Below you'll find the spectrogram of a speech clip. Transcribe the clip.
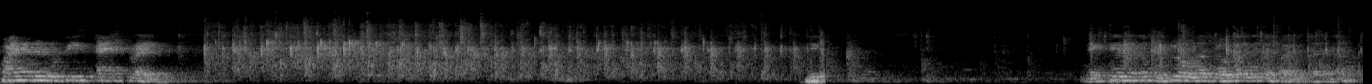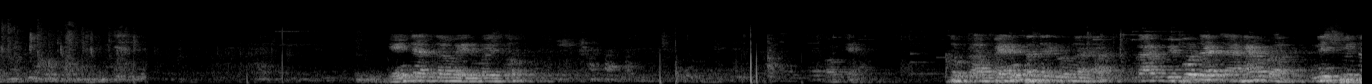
500 rupees cash prize. Next year వరకు బుక్ లో ఉన్న శ్లోకాలన్నీ చెప్పాలి సరేనా ఏం చేస్తావు వెయ్యి రూపాయలతో పేరెంట్స్ అందరు ఇక్కడ ఉన్నారా? Before that I have Nishmitha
